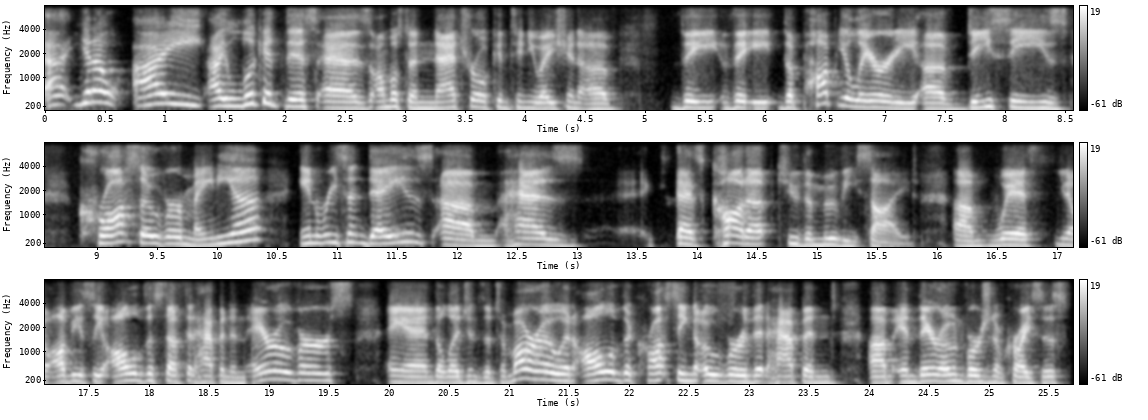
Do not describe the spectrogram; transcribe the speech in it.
Uh, you know, I I look at this as almost a natural continuation of the the the popularity of DC's crossover mania in recent days um, has has caught up to the movie side um, with you know obviously all of the stuff that happened in the Arrowverse and the Legends of Tomorrow and all of the crossing over that happened um, in their own version of Crisis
